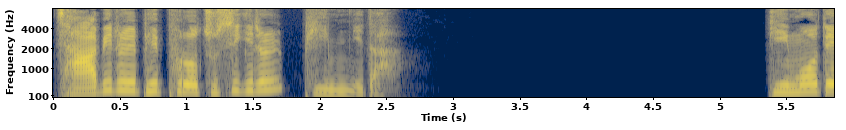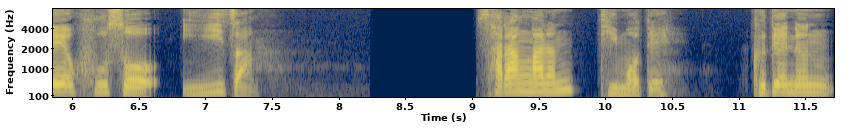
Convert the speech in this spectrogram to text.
자비를 베풀어 주시기를 빕니다. 디모데 후서 2장 사랑하는 디모데 그대는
